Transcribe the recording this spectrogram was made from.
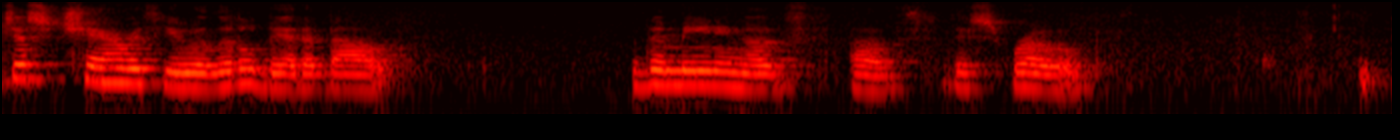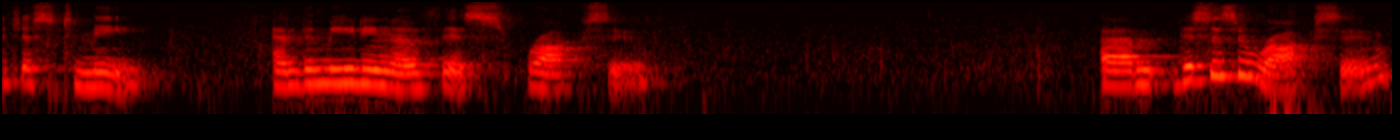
just share with you a little bit about the meaning of, of this robe, just to me, and the meaning of this rakusu. Um, this is a rakusu.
